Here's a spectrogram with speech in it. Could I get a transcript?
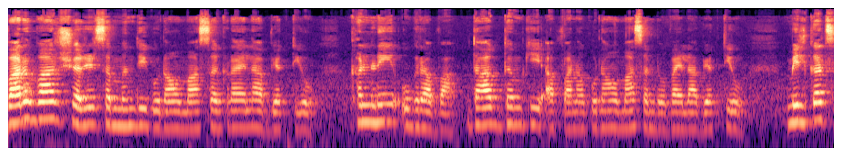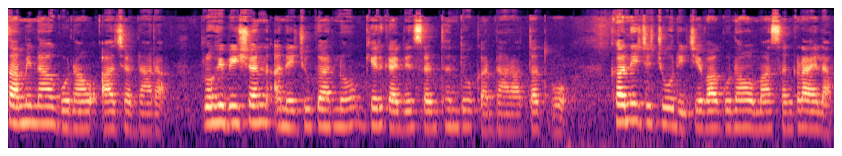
વારંવાર શરીર સંબંધી ગુનાઓમાં સંકળાયેલા વ્યક્તિઓ ખંડણી ઉઘરાવવા, ધાક ધમકી આપવાના ગુનાઓમાં સંડોવાયેલા વ્યક્તિઓ, મિલકત સામેના ગુનાઓ આચરનારા, પ્રોહિબિશન અને જુગારનો ગેરકાયદેસર ધંધો કરનારા તત્વો, ખનિજ ચોરી જેવા ગુનાઓમાં સંકળાયેલા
